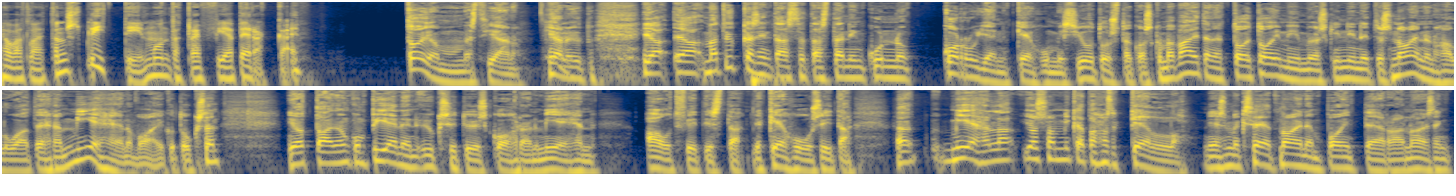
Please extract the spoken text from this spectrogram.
he ovat laittanut splittiin monta treffiä peräkkäin. Toi on mun mielestä hieno, hieno juttu. Ja, ja mä tykkäsin tässä tästä niin kuin korujen kehumisjutusta, koska mä väitän, että toi toimii myöskin niin, että jos nainen haluaa tehdä miehen vaikutuksen, niin ottaa jonkun pienen yksityiskohdan miehen outfitista ja kehuu sitä. Miehellä, jos on mikä tahansa kello, niin esimerkiksi se, että nainen pointteeraa naisen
